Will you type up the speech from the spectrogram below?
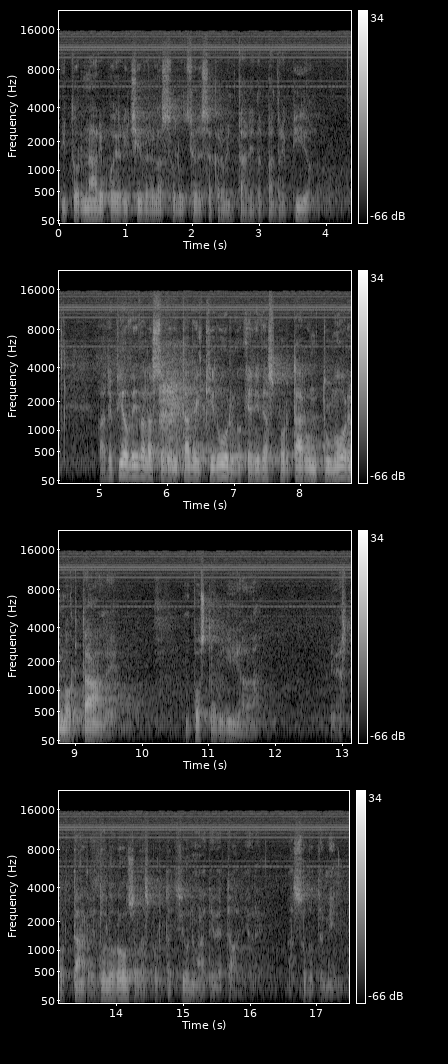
di tornare poi a ricevere l'assoluzione sacramentale da Padre Pio. Padre Pio aveva la severità del chirurgo che deve asportare un tumore mortale, non può star lì a... deve asportarlo, è dolorosa l'asportazione ma la deve togliere, assolutamente.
